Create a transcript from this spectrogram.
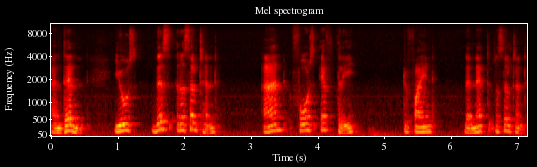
and then use this resultant and force F3 to find the net resultant.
